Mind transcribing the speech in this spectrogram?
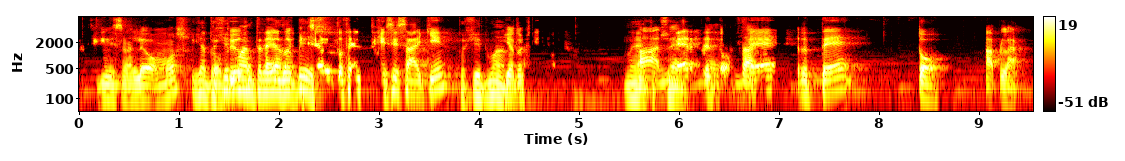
θα ξεκινήσει να λέω όμως. Για το Hitman 3 θα πεις. Ξέρω το θέλεις και εσύ, Σάκη. Το Hitman. Για το Hitman. Ναι, Α, το ναι. ξέρω. Φέρτε το. εντάξει. Φέρτε το. Απλά.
